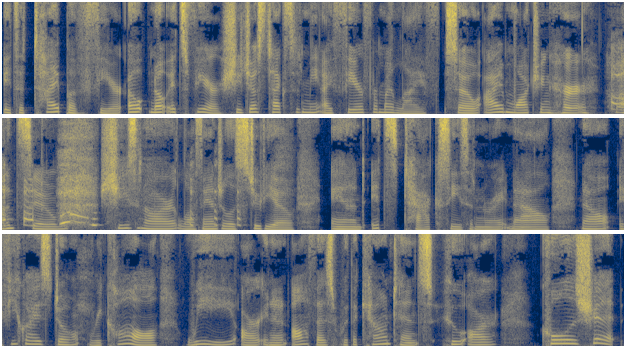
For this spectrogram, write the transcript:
it's a type of fear. Oh, no, it's fear. She just texted me, I fear for my life. So I'm watching her on Zoom. She's in our Los Angeles studio and it's tax season right now. Now, if you guys don't recall, we are in an office with accountants who are cool as shit.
